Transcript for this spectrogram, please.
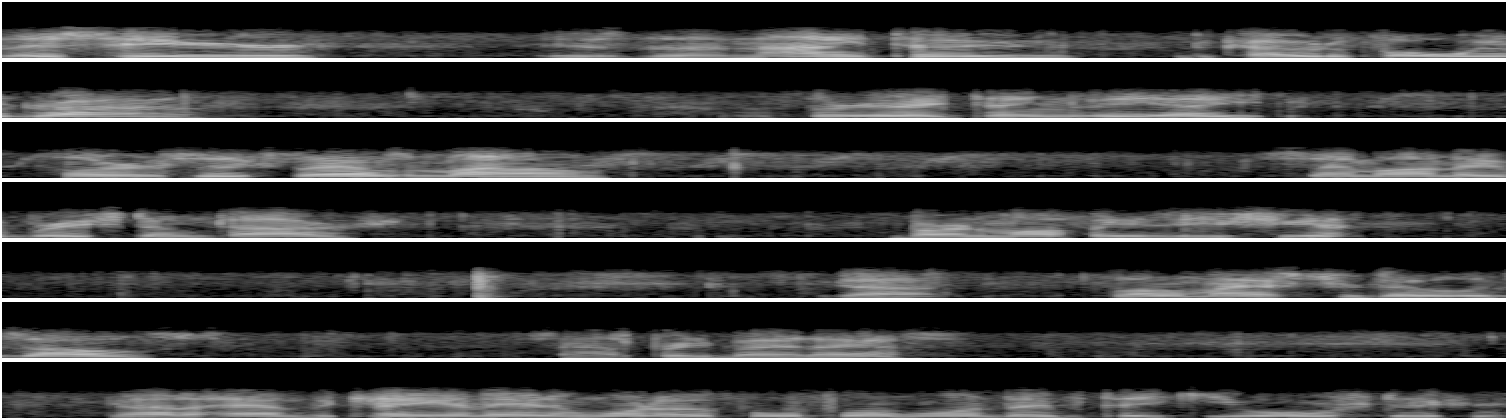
This here is the 92 Dakota four-wheel drive, 318 V8, 106,000 miles, semi-new Bridgestone tires. Burn them off easy as shit. Got Flowmaster dual exhaust. Sounds pretty badass. Gotta have the K&N and 104.1 WTQR sticker.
